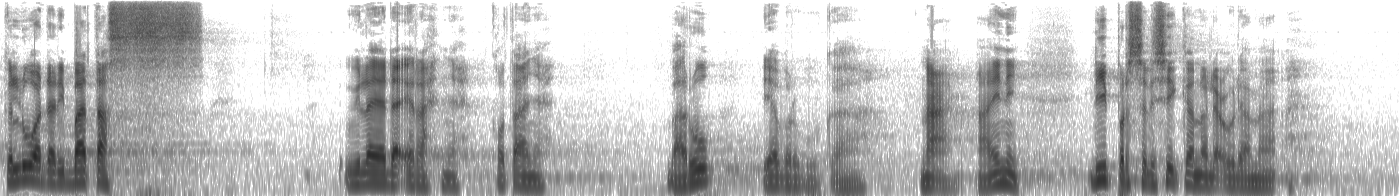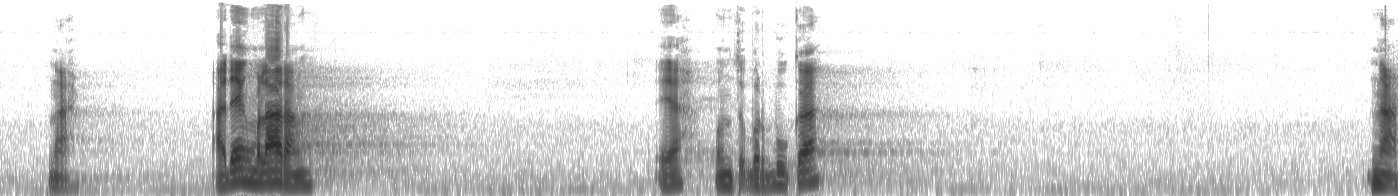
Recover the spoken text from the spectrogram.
keluar dari batas wilayah daerahnya, kotanya. Baru dia berbuka. Nah, nah ini diperselisihkan oleh ulama. Nah, ada yang melarang ya untuk berbuka. Nah,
